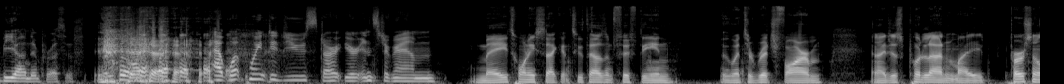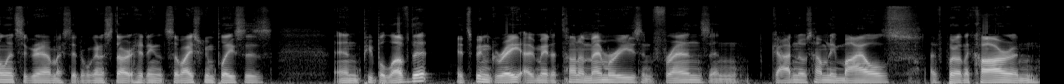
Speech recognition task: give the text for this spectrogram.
beyond impressive. At what point did you start your Instagram? May 22nd, 2015. We went to Rich Farm, and I just put it on my personal Instagram. I said, We're going to start hitting some ice cream places, and people loved it. It's been great. I've made a ton of memories and friends, and God knows how many miles I've put on the car and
